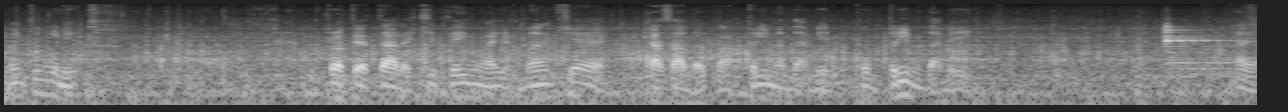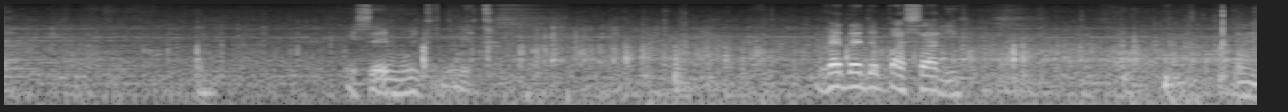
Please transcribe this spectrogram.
Muito bonito. O proprietário aqui tem uma irmã que é casada com a prima da May, com o primo da May. Aí, ó. Isso é muito bonito. Na verdade eu passar ali. Hum.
